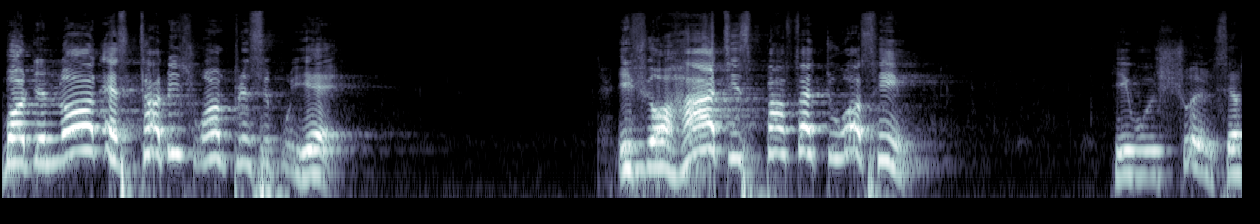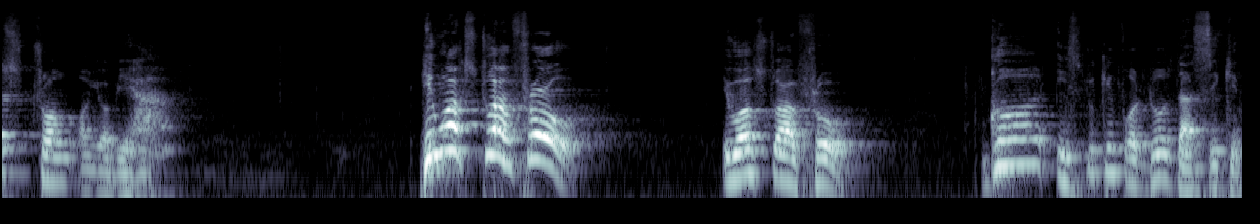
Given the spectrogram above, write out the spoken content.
But the Lord established one principle here. If your heart is perfect towards him, he will show himself strong on your behalf. He walks to and fro. He walks to and fro. God is looking for those that seek him.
